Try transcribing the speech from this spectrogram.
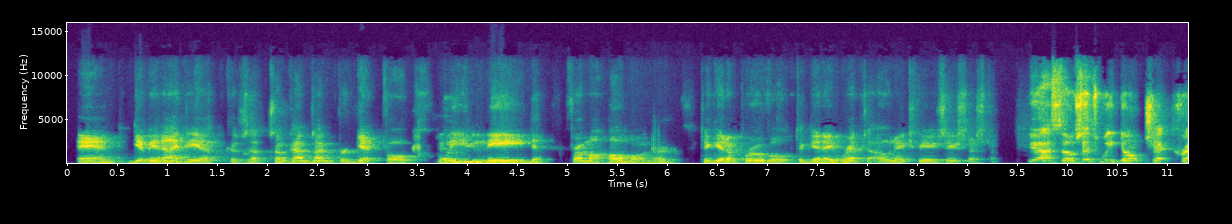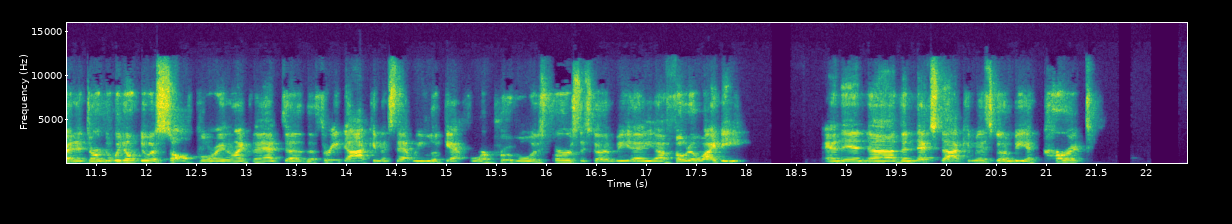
And give me an idea, because sometimes I'm forgetful. What do you need from a homeowner to get approval to get a rent to own HVAC system? Yeah, so since we don't check credit or we don't do a soft pull or anything like that, uh, the three documents that we look at for approval is first, it's going to be a, a photo ID. And then uh, the next document is going to be a current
